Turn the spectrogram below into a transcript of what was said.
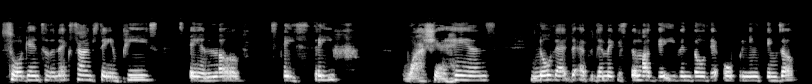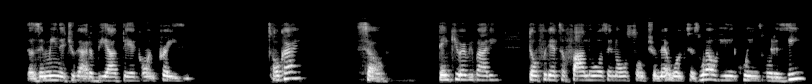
So again, till the next time, stay in peace, stay in love, stay safe, wash your hands. Know that the epidemic is still out there, even though they're opening things up. Doesn't mean that you got to be out there going crazy. Okay? So, thank you, everybody. Don't forget to follow us in all social networks as well. Healing Queens with a Z.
